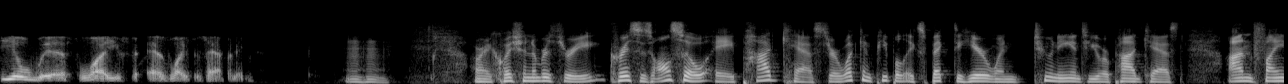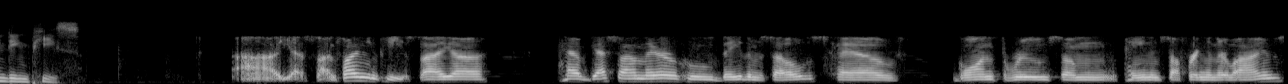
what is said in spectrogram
deal with life as life is happening. Mm-hmm. All right, question number three. Chris is also a podcaster. What can people expect to hear when tuning into your podcast on finding peace? Uh, yes, on finding peace. I uh, have guests on there who they themselves have gone through some pain and suffering in their lives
